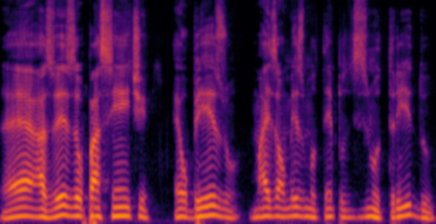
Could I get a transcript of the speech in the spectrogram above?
Né? Às vezes, o paciente é obeso, mas ao mesmo tempo desnutrido.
